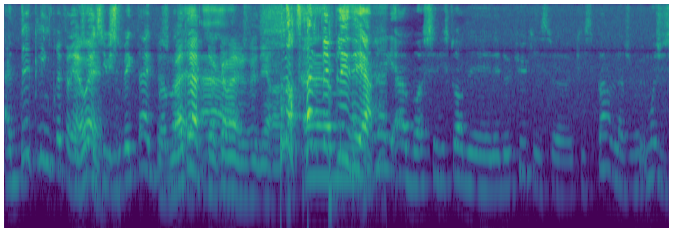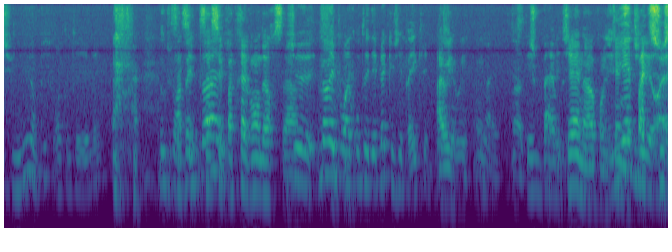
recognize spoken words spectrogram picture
À deux clignes préférées. Eh Tu ouais. suivi le spectacle. Je m'adapte Ah. quand même, je veux dire. hein. Non, ça me Euh, fait plaisir. ma Ah bah c'est l'histoire des, des deux culs qui se, qui se parlent là. Je- moi je suis nul en plus pour raconter des blagues. Donc je me rappelle pas. ça, c'est pas très vendeur ça. je- Non mais pour raconter des blagues que j'ai pas écrites. Ah oui, oui. oui. Ouais. Non, C'était tu- pas- pour les tiennes, hein, pour les tiennes, il n'y a pas de souci.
